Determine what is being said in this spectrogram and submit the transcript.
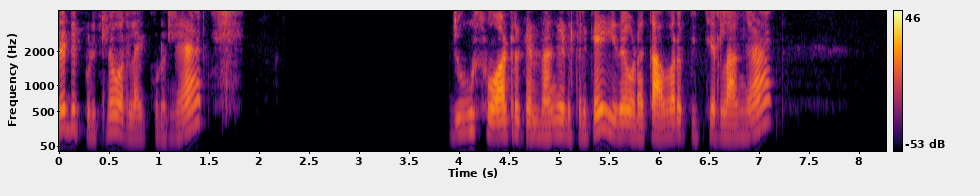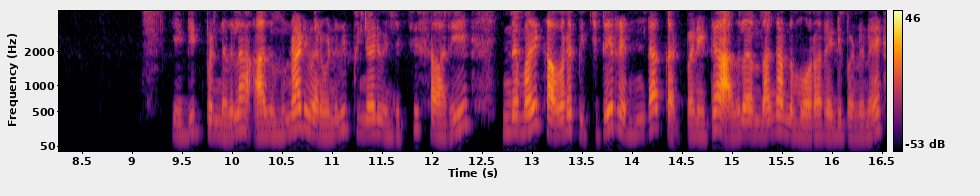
ரெடி பிடிச்சினா ஒரு லைக் கொடுங்க. ஜூஸ் வாட்டர் கேன் தாங்க எடுத்திருக்கேன். இதோட கவரை பிச்சிடலாங்க எடிட் பண்ணதில் அது முன்னாடி வர வேண்டியது பின்னாடி வந்துருச்சு. சாரி இந்த மாதிரி கவரை பிச்சுட்டு ரெண்டாக கட் பண்ணிவிட்டு அதில் இருந்தாங்க அந்த முறம் ரெடி பண்ணினேன்.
